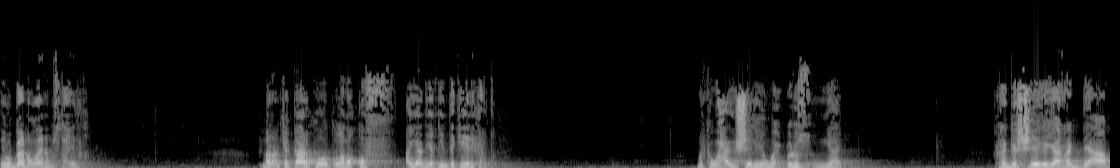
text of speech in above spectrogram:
inuu been noqdo inay mustaxiilta mararka qaarkood laba qof ayaad yaqiinta ka heli karta. Marka waxa ay sheegayaan wax culus uu yahay. Ragga sheegayaa rag dee aad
